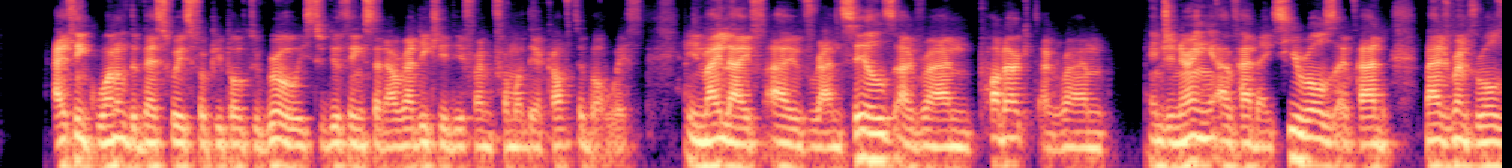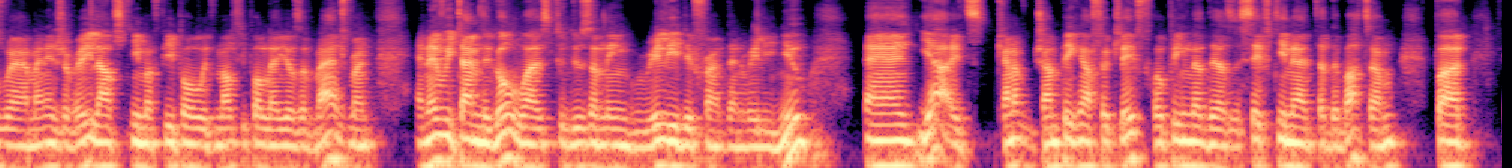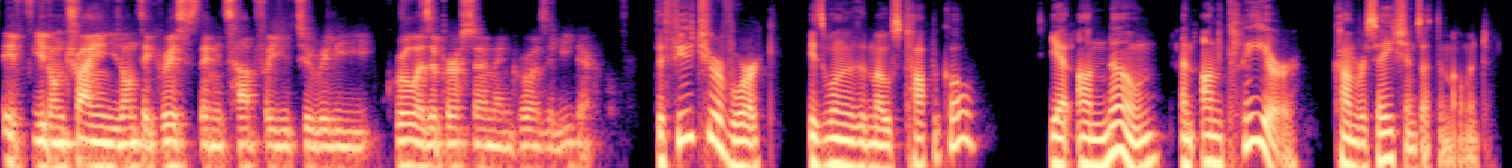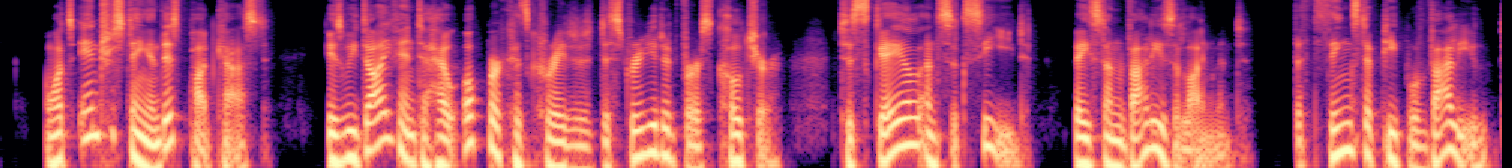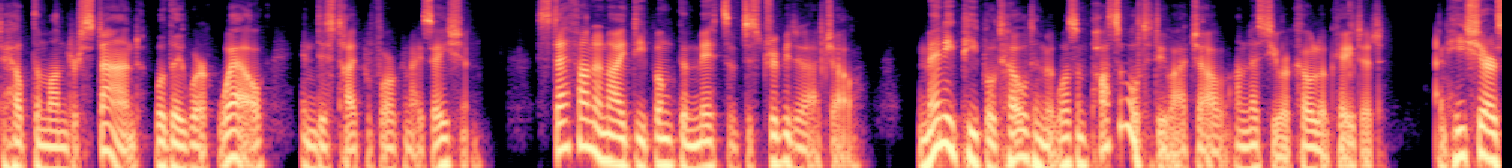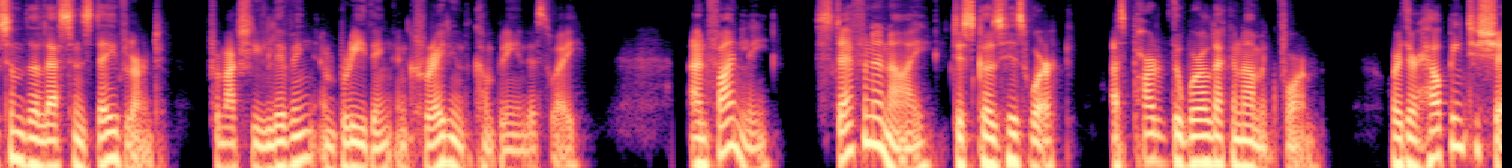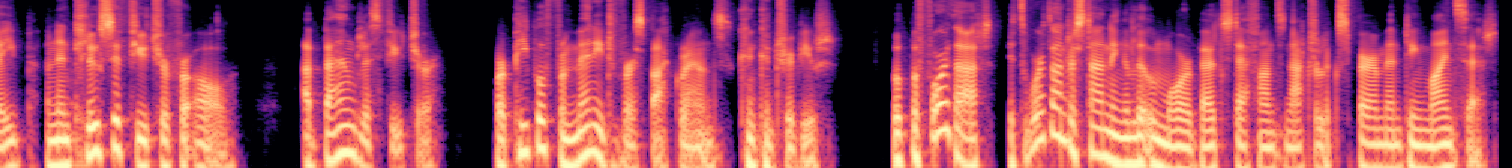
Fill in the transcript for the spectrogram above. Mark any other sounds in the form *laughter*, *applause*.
I think one of the best ways for people to grow is to do things that are radically different from what they're comfortable with. In my life, I've ran sales, I've ran product, I've ran engineering, I've had IC roles, I've had management roles where I manage a very large team of people with multiple layers of management. And every time the goal was to do something really different and really new. And yeah, it's kind of jumping off a cliff, hoping that there's a safety net at the bottom. But if you don't try and you don't take risks, then it's hard for you to really grow as a person and grow as a leader. The future of work is one of the most topical, yet unknown and unclear conversations at the moment. And what's interesting in this podcast is we dive into how Upwork has created a distributed verse culture to scale and succeed based on values alignment, the things that people value to help them understand will they work well in this type of organization. Stephane and I debunk the myths of distributed agile Many people told him it wasn't possible to do Agile unless you were co located, and he shares some of the lessons they've learned from actually living and breathing and creating the company in this way. And finally, Stephane and I discuss his work as part of the World Economic Forum, where they're helping to shape an inclusive future for all, a boundless future where people from many diverse backgrounds can contribute. But before that, it's worth understanding a little more about Stephane's natural experimenting mindset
